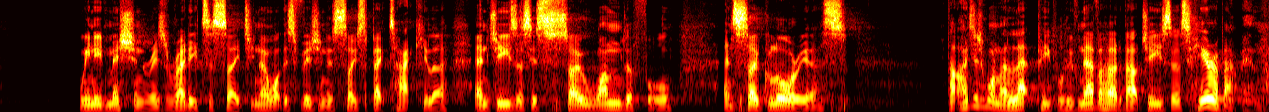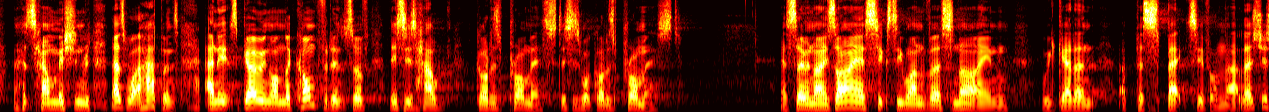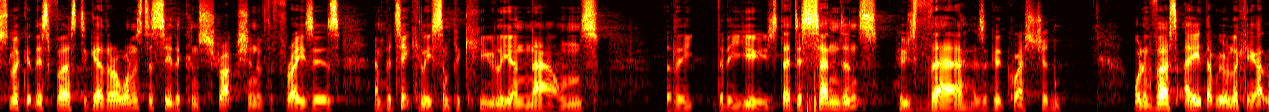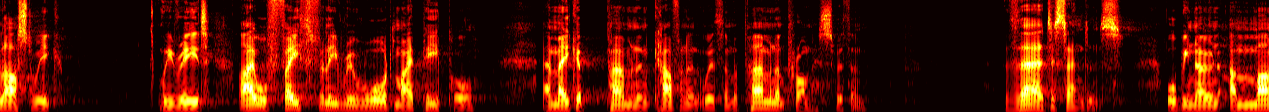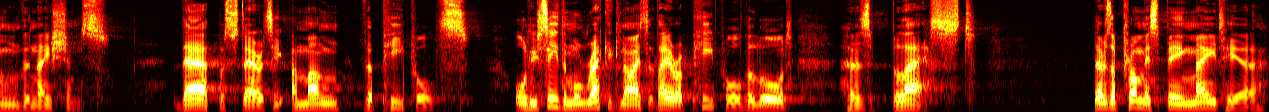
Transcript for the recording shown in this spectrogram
We need missionaries ready to say, Do you know what? This vision is so spectacular, and Jesus is so wonderful and so glorious that I just want to let people who've never heard about Jesus hear about him. That's how missionary, that's what happens. And it's going on the confidence of this is how God has promised, this is what God has promised. And so in Isaiah 61, verse 9, we get an, a perspective on that. Let's just look at this verse together. I want us to see the construction of the phrases and particularly some peculiar nouns that are, that are used. Their descendants, who's there, is a good question. Well, in verse 8 that we were looking at last week, we read, I will faithfully reward my people and make a permanent covenant with them, a permanent promise with them. Their descendants will be known among the nations their posterity among the peoples. All who see them will recognize that they are a people the Lord has blessed. There is a promise being made here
